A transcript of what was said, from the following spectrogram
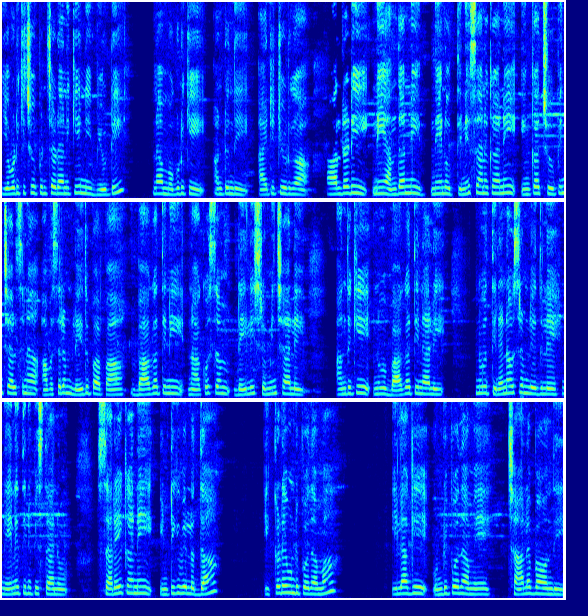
ఎవడికి చూపించడానికి నీ బ్యూటీ? నా మొగుడికి అంటుంది యాటిట్యూడ్గా. ఆల్రెడీ నీ అందాన్ని నేను తినేశాను కానీ ఇంకా చూపించాల్సిన అవసరం లేదు పాప. బాగా తిని నా కోసం డైలీ శ్రమించాలి. అందుకే నువ్వు బాగా తినాలి. నువ్వు తిననవసరం లేదులే నేనే తినిపిస్తాను. సరే కానీ ఇంటికి వెళ్ళొద్దా? ఇక్కడే ఉండిపోదామా? ఇలాగే ఉండిపోదామే. చాలా బాగుంది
